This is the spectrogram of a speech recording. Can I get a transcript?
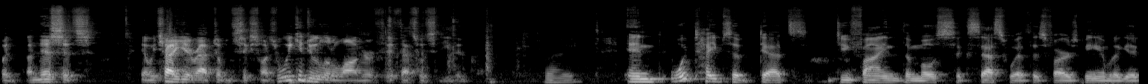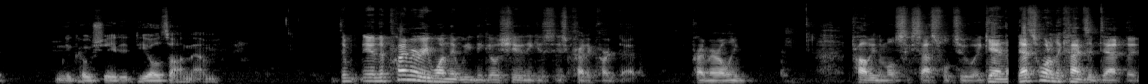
But on this, it's you know, we try to get wrapped up in six months, but we can do a little longer if, if that's what's needed. Right. And what types of debts do you find the most success with as far as being able to get negotiated deals on them? The, you know, the primary one that we negotiate, I think, is, is credit card debt, primarily. Probably the most successful too. Again, that's one of the kinds of debt that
